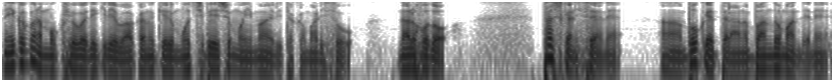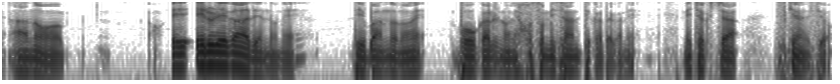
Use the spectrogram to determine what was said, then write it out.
う。明確な目標ができれば垢抜けるモチベーションも今より高まりそう。なるほど。確かにそうやね。あ僕やったらあのバンドマンでね、あの、エルレガーデンのね、っていうバンドのね、ボーカルのね、細見さんって方がね、めちゃくちゃ好きなんですよ。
